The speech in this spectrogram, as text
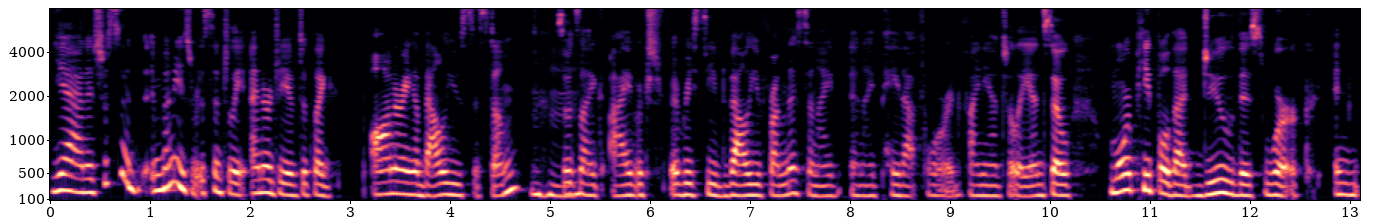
Yeah, and it's just a, money is essentially energy of just like honoring a value system. Mm-hmm. So it's like i've received value from this and I and I pay that forward financially. And so more people that do this work in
